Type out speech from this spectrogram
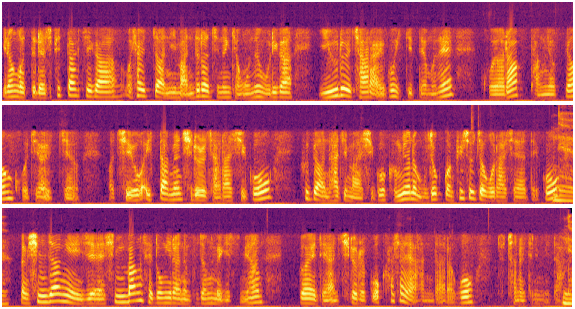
이런 것들에서 피딱지가 뭐 혈전이 만들어지는 경우는 우리가 이유를 잘 알고 있기 때문에 고혈압, 당뇨병, 고지혈증 어, 치료가 있다면 치료를 잘 하시고 흡연하지 마시고 금연은 무조건 필수적으로 하셔야 되고 네. 그다음 심장에 이제 심방세동이라는 부정맥이 있으면 그거에 대한 치료를 꼭 하셔야 한다라고 추천을 드립니다. 네.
